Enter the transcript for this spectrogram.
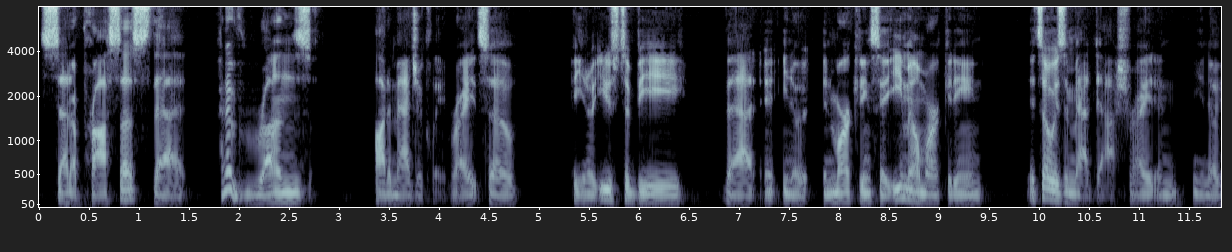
set a process that kind of runs automatically, right? So, you know, it used to be that eh, you know in marketing, say email marketing it's always a mad dash, right? And you know,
